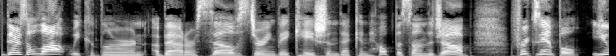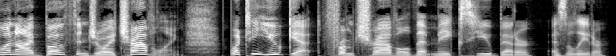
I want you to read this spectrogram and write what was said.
There's a lot we could learn about ourselves during vacation that can help us on the job. For example, you and I both enjoy traveling. What do you get from travel that makes you better as a leader?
